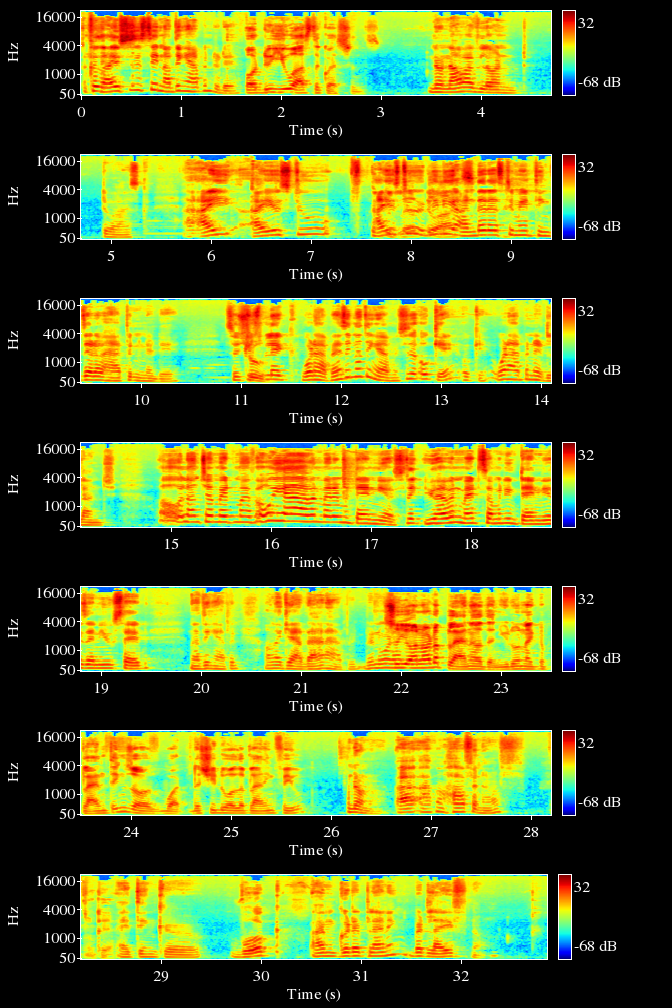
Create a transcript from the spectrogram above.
because I used to say nothing happened today. or do you ask the questions? No, now I've learned to ask. I I used to I used to Learn to really underestimate things that have happened in a day. So she's True. like, "What happened?" I said, "Nothing happened." She said, "Okay, okay. What happened at lunch?" Oh, lunch. I met my. Oh yeah, I haven't met him in ten years. She's like, "You haven't met somebody in ten years, and you said nothing happened." I'm like, "Yeah, that happened." Then what? So happened? you're not a planner then? You don't like to plan things, or what? Does she do all the planning for you? No, no. I, I'm half and half. Okay. I think uh, work. I'm good at planning, but life, no.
